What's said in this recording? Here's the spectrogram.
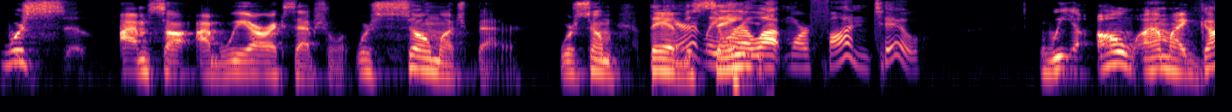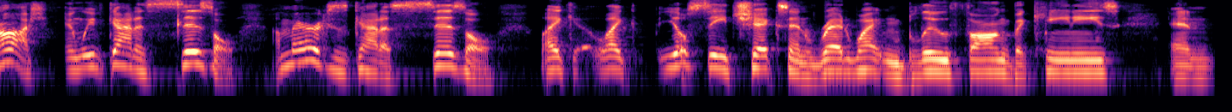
We're so, I'm sorry, I'm, we are exceptional. We're so much better. We're so they have Apparently the same. We're a lot more fun too. We oh oh my gosh, and we've got a sizzle. America's got a sizzle. Like like you'll see chicks in red, white, and blue thong bikinis and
